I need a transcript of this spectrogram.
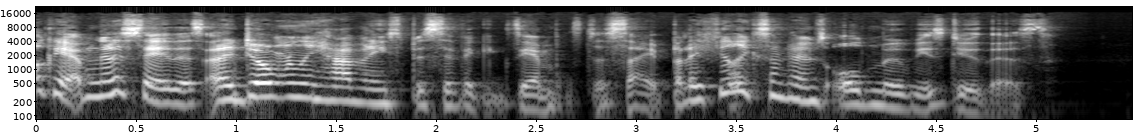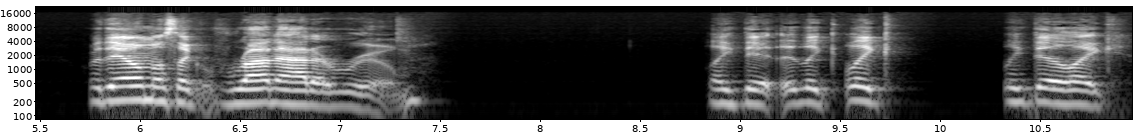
Okay, I'm gonna say this, and I don't really have any specific examples to cite, but I feel like sometimes old movies do this, where they almost like run out of room. Like they like like like they're like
